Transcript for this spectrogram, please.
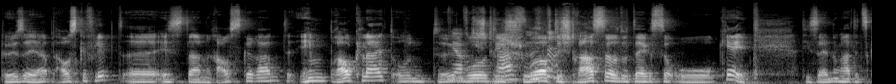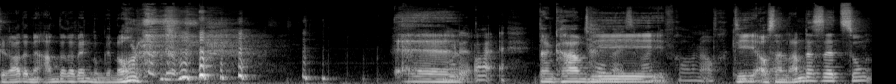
böse, ja, ausgeflippt, äh, ist dann rausgerannt im Braukleid und die irgendwo die, Straße. Schuhe auf die Straße und du denkst so, okay, die Sendung hat jetzt gerade eine andere Wendung genommen. äh, Wurde, oh, dann kam die die, die. Auseinandersetzung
